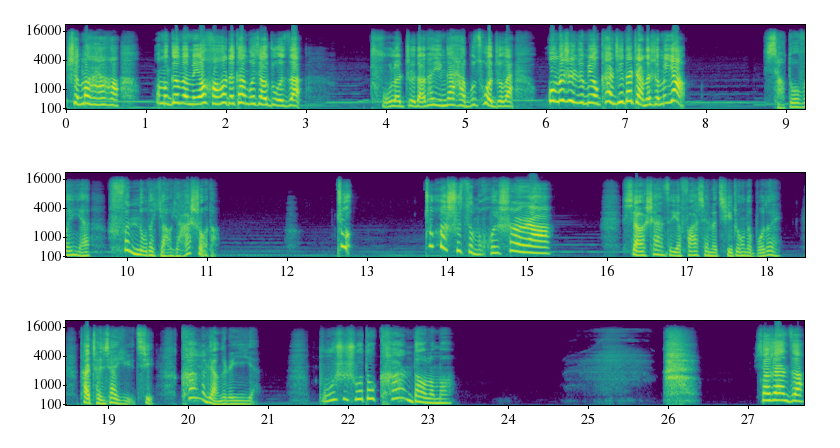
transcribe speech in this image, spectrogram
什么还好？我们根本没有好好的看过小主子，除了知道他应该还不错之外，我们甚至没有看清他长得什么样。小多闻言，愤怒的咬牙说道：“这，这是怎么回事啊？”小扇子也发现了其中的不对，他沉下语气，看了两个人一眼。不是说都看到了吗？唉，小扇子，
